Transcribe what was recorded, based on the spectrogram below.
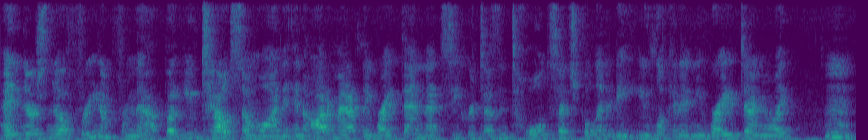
And there's no freedom from that. But you tell someone, and automatically, right then, that secret doesn't hold such validity. You look at it and you write it down, and you're like, hmm,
